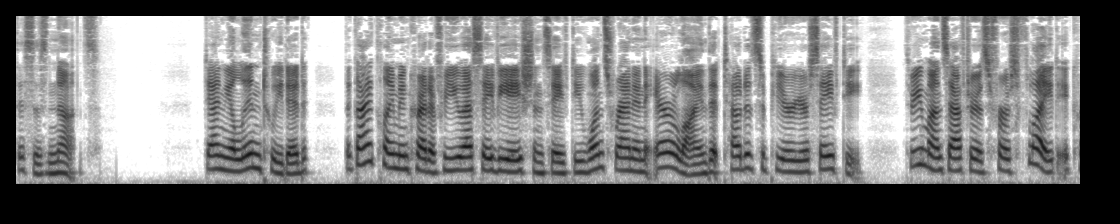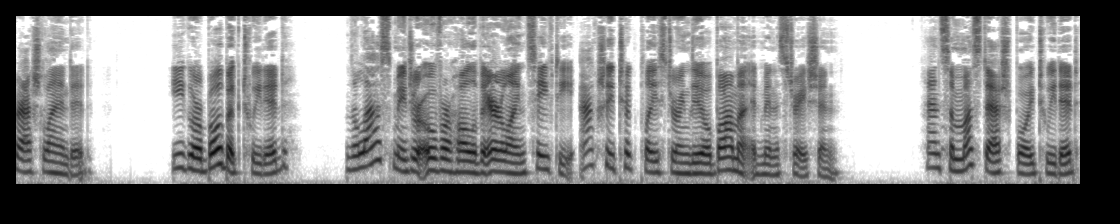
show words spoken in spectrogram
This is nuts. Daniel Lin tweeted The guy claiming credit for U.S. aviation safety once ran an airline that touted superior safety. Three months after its first flight, it crash landed. Igor Bobic tweeted The last major overhaul of airline safety actually took place during the Obama administration. Handsome Mustache Boy tweeted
